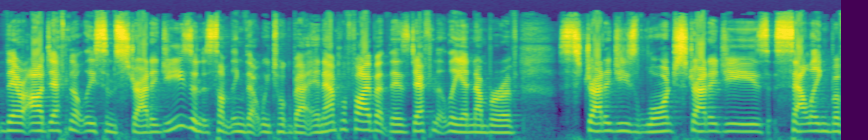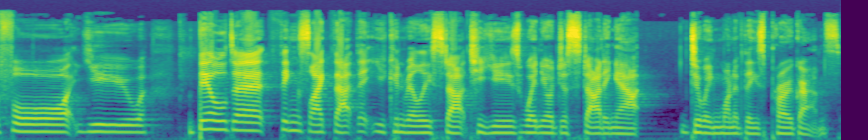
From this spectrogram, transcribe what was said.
there are definitely some strategies, and it's something that we talk about in Amplify, but there's definitely a number of strategies, launch strategies, selling before you build it, things like that, that you can really start to use when you're just starting out doing one of these programs.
